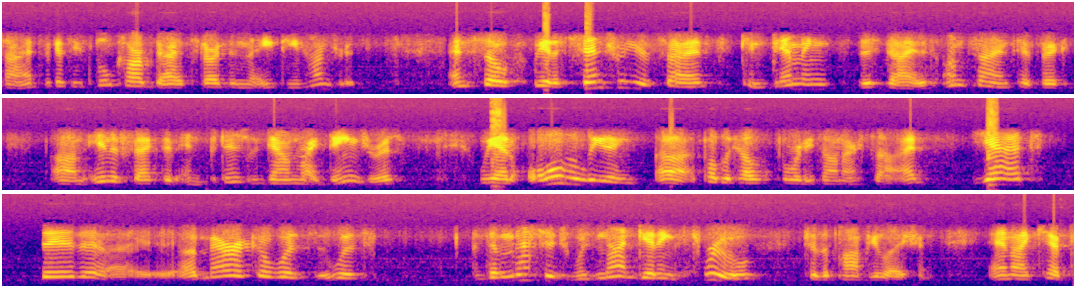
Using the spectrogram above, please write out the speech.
science because these low carb diets started in the 1800s. And so we had a century of science condemning this diet as unscientific, um, ineffective, and potentially downright dangerous. We had all the leading uh, public health authorities on our side, yet the, uh, America was was the message was not getting through to the population. And I kept,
